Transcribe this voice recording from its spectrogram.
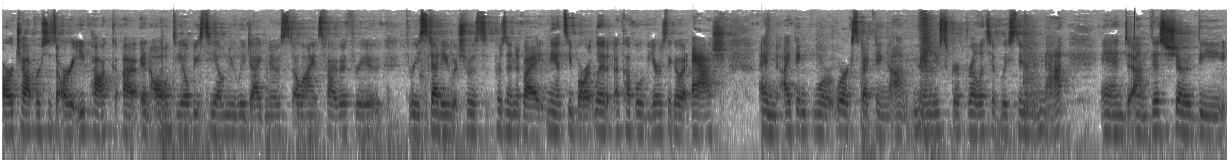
RCHOP versus R-EPOCH uh, in all DLBCL newly diagnosed Alliance 503 study, which was presented by Nancy Bartlett a couple of years ago at ASH. And I think we're, we're expecting um, manuscript relatively soon in that. And um, this showed the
